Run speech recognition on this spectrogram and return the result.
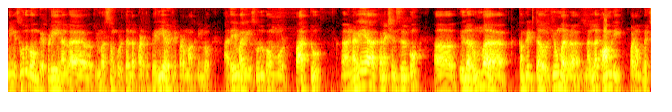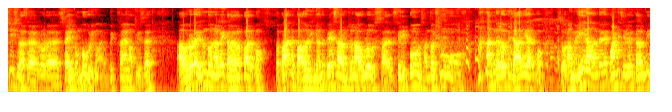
நீங்கள் சூதுகோமுக்கு எப்படி நல்ல விமர்சனம் கொடுத்து அந்த படத்தை பெரிய வெற்றி படமாக்குனீங்களோ அதே மாதிரி சூதுகோம் பார்ட் டூ நிறைய கனெக்ஷன்ஸ் இருக்கும். இதில் ரொம்ப கம்ப்ளீட் ஒரு ஹியூமர் நல்ல காமெடி படம். மிர்ச்சி சிவா சாரோட ஸ்டைல் ரொம்ப பிடிக்கும். Big fan of you sir அவரோட இருந்தோம்னாலே கலகலப்பாக இருக்கும். இப்போ பாருங்க இப்போ அவர் இங்கே வந்து பேச ஆரம்பிச்சோன்னா அவ்வளோ ச- சிரிப்பும் சந்தோஷமும் அந்த அளவுக்கு ஜாலியாக இருக்கும். ஸோ நான் மெயினாக வந்ததே பாண்டிச்சேரியிலேருந்து கிளம்பி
